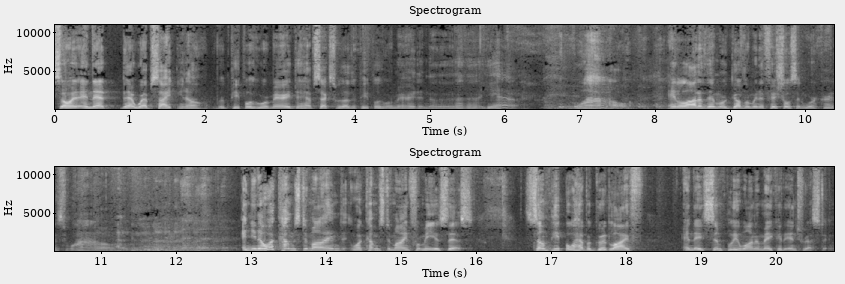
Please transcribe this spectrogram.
So, and that, that website, you know, where people who were married to have sex with other people who were married, and blah, yeah, wow. And a lot of them were government officials and workers. Wow. and you know what comes to mind? What comes to mind for me is this some people have a good life and they simply want to make it interesting.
